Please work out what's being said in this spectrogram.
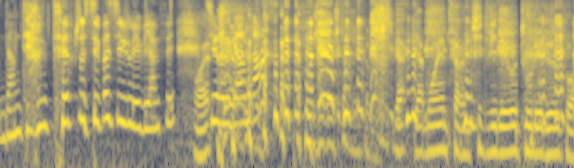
d'interrupteur. Je ne sais pas si je l'ai bien fait. Tu regardes là? Il y, a moyen de faire une petite vidéo tous les deux pour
